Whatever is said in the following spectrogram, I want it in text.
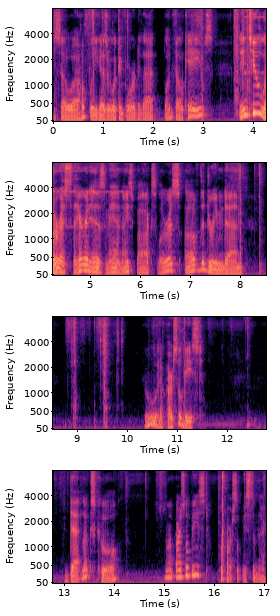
So uh, hopefully you guys are looking forward to that. Bloodfell Caves. Into Lurrus. There it is. Man, nice box. Lurrus of the Dream Den. Ooh, and a Parcel Beast. That looks cool. You want Parcel Beast? Put Parcel Beast in there.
